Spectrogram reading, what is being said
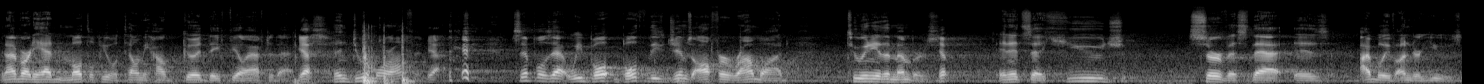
And I've already had multiple people tell me how good they feel after that. Yes. Then do it more often. Yeah. Simple as that. We both both of these gyms offer ROMWOD to any of the members. Yep. And it's a huge service that is, I believe, underused.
